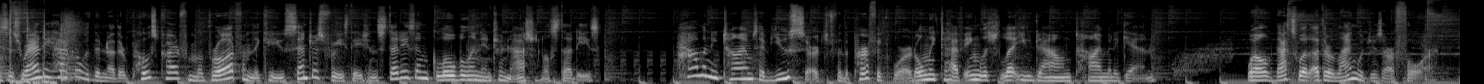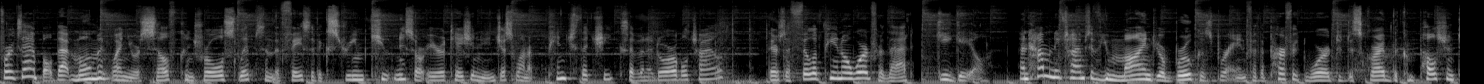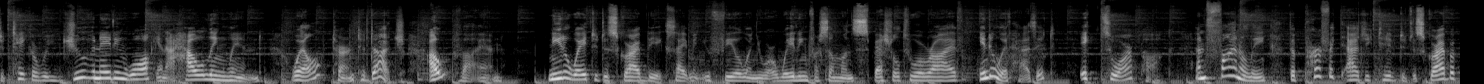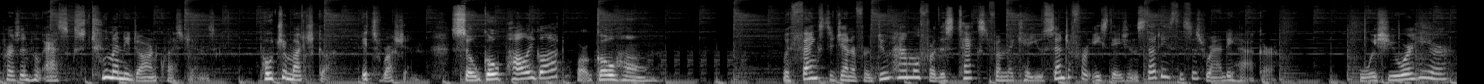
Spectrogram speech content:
This is Randi Hacker with another postcard from abroad from the KU Centers for East Asian Studies and Global and International Studies. How many times have you searched for the perfect word only to have English let you down time and again? Well, that's what other languages are for. For example, that moment when your self control slips in the face of extreme cuteness or irritation and you just want to pinch the cheeks of an adorable child? There's a Filipino word for that, gigil. And how many times have you mined your Broca's Brain for the perfect word to describe the compulsion to take a rejuvenating walk in a howling wind? Well, turn to Dutch, uitwaaien. Need a way to describe the excitement you feel when you are waiting for someone special to arrive? Inuit has it, iktsuarpok. And finally, the perfect adjective to describe a person who asks too many darn questions. Pochemuchka. It's Russian. So go polyglot or go home. With thanks to Jennifer Duhamel for this text from the KU Center for East Asian Studies, this is Randi Hacker. Wish you were here.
